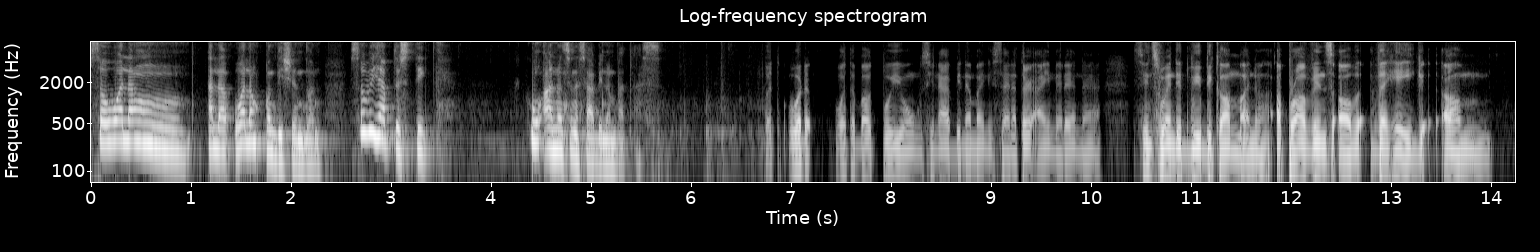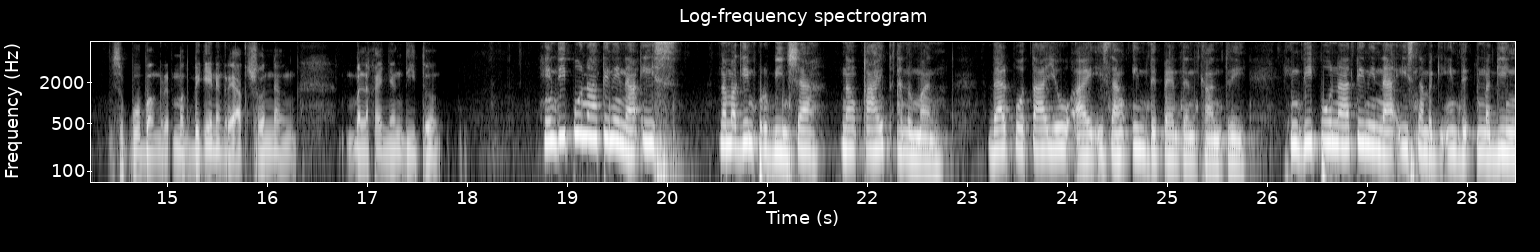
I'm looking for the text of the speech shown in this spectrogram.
So walang, ala, walang condition doon. So we have to stick kung anong sinasabi ng batas. But what what about po yung sinabi naman ni Senator Aimere na since when did we become ano a province of The Hague? Um, gusto po bang magbigay ng reaction ng Malacanang dito? Hindi po natin ninais na maging probinsya ng kahit anuman. Dahil po tayo ay isang independent country. Hindi po natin ninais na maging, maging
